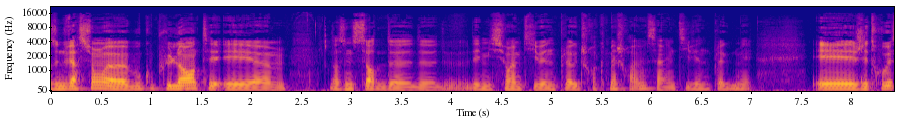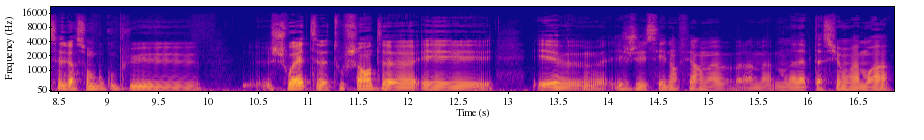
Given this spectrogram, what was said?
une version beaucoup plus lente et, dans une sorte de d'émission MTV Unplugged. Je crois que mais je crois même c'est un MTV Unplugged, mais et j'ai trouvé cette version beaucoup plus chouette, touchante euh, et et, euh, j'ai essayé d'en faire ma, voilà, ma- mon adaptation à moi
